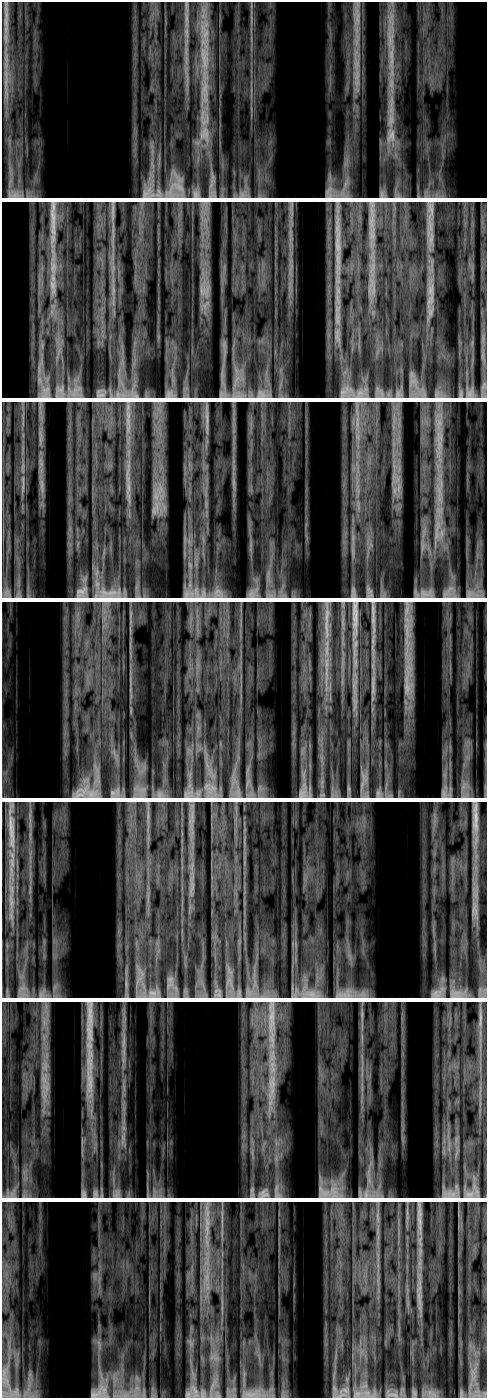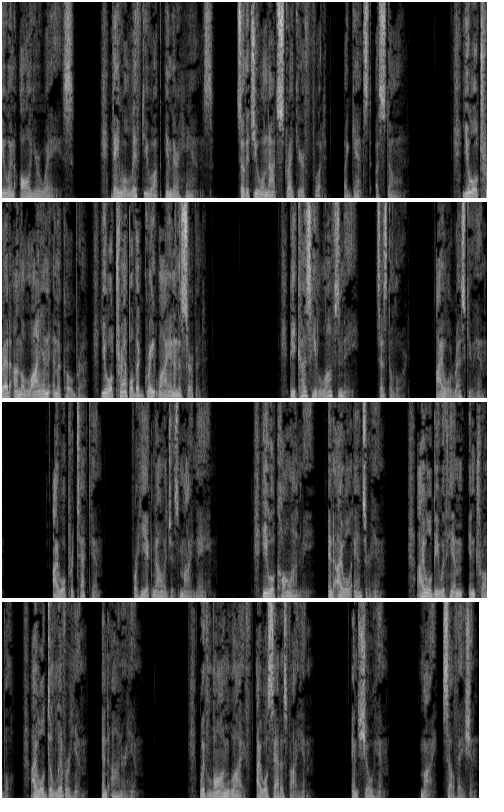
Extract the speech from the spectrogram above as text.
psalm 91 whoever dwells in the shelter of the most high will rest in the shadow of the almighty. I will say of the lord he is my refuge and my fortress my god in whom i trust. Surely he will save you from the fowler's snare and from the deadly pestilence. He will cover you with his feathers and under his wings you will find refuge. His faithfulness will be your shield and rampart you will not fear the terror of night nor the arrow that flies by day nor the pestilence that stalks in the darkness nor the plague that destroys at midday. A thousand may fall at your side 10000 at your right hand but it will not come near you. You will only observe with your eyes and see the punishment of the wicked. If you say the lord is my refuge and you make the most high your dwelling no harm will overtake you. No disaster will come near your tent. For he will command his angels concerning you to guard you in all your ways. They will lift you up in their hands so that you will not strike your foot against a stone. You will tread on the lion and the cobra. You will trample the great lion and the serpent. Because he loves me says the lord i will rescue him. I will protect him for he acknowledges my name. He will call on me and i will answer him. I will be with him in trouble. I will deliver him and honor him. With long life i will satisfy him and show him my salvation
